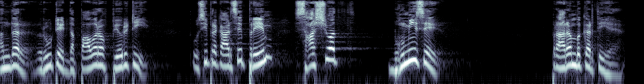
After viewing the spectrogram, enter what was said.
अंदर rooted the power of purity उसी प्रकार से प्रेम शाश्वत भूमि से प्रारंभ करती है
